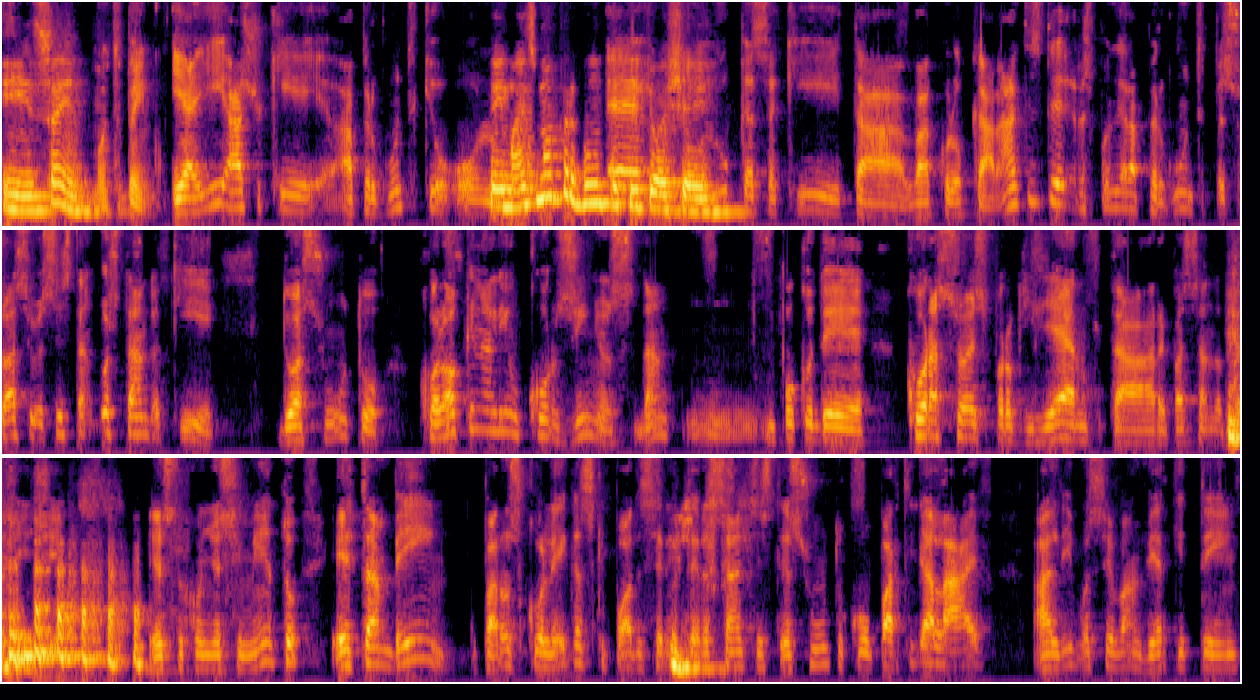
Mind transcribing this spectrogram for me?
Isso aí. Muito bem. E aí acho que a pergunta que o tem mais uma pergunta é, aqui que eu achei. O Lucas aqui tá vai colocar. Antes de responder a pergunta, pessoal, se vocês estão gostando aqui do assunto coloquem ali um corzinhos, dá um, um pouco de corações para o Guilherme, que está repassando para a gente esse conhecimento, e também para os colegas que pode ser interessante este assunto, compartilha a live, ali você vai ver que tem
